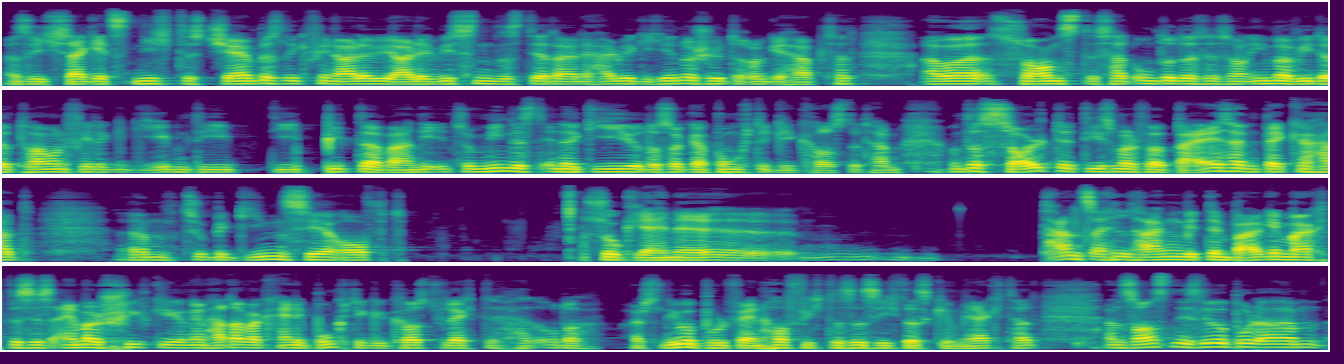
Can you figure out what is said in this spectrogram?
Also ich sage jetzt nicht das Champions League Finale, wie alle wissen, dass der da eine halbe Gehirnerschütterung gehabt hat, aber sonst, es hat unter der Saison immer wieder Tormannfehler gegeben, die, die bitter waren, die zumindest Energie oder sogar Punkte gekostet haben. Und das sollte diesmal vorbei sein. Becker hat ähm, zu Beginn sehr oft so kleine äh, Tanzeinlagen mit dem Ball gemacht. Das ist einmal schiefgegangen, hat aber keine Punkte gekostet. Vielleicht hat, oder als Liverpool-Fan hoffe ich, dass er sich das gemerkt hat. Ansonsten ist Liverpool ähm,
